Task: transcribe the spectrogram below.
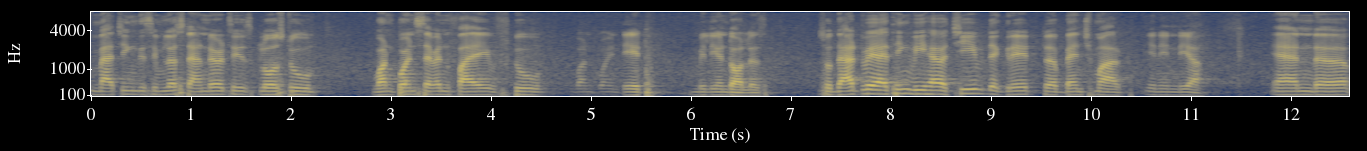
matching the similar standards is close to 1.75 to 1.8 million dollars. So that way, I think we have achieved a great uh, benchmark in India. And uh,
